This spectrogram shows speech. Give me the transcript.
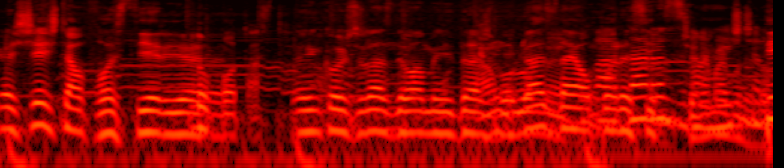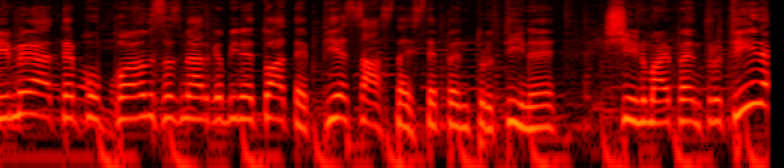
Că și ăștia au fost ieri Nu uh, pot asta. înconjurați de oamenii dragi bogați, dar i-au Ba, da, părăsit. Răzvan, ești cel Timea, te pupăm să-ți meargă bine toate. Piesa asta este pentru tine și numai pentru tine.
